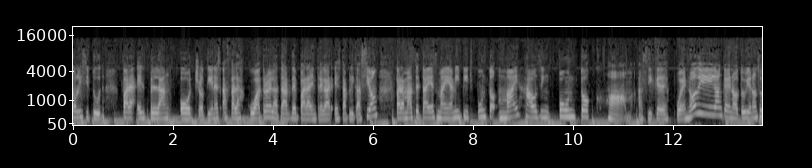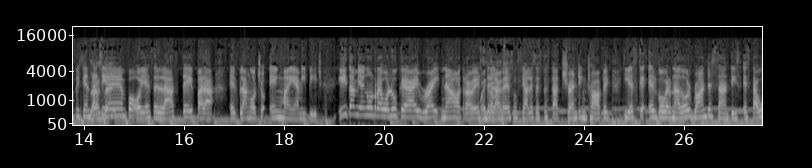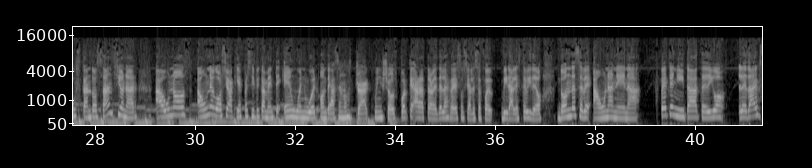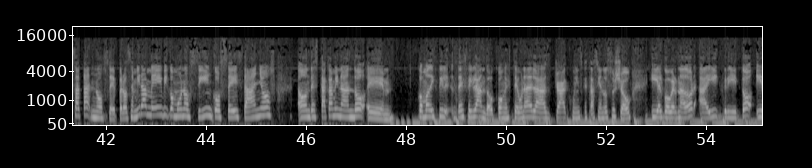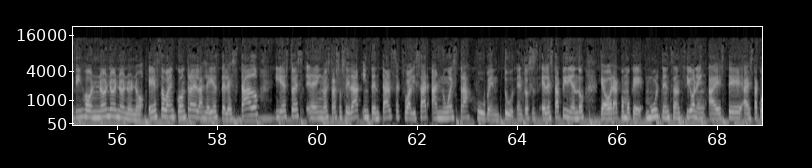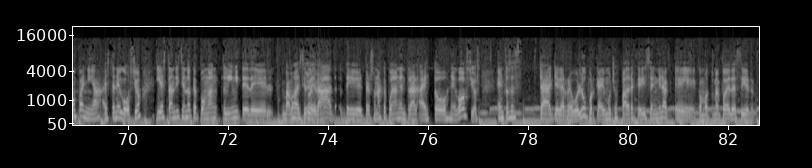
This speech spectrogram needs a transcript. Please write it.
solicitud para el plan 8. Tienes hasta las 4 de la tarde para entregar esta aplicación. Para más detalles, miamibeach.myhousing.com. Así que después no digan que no tuvieron suficiente Last day. tiempo. Hoy es el last day para el plan 8 en Miami Beach. Y también un revolú que hay right now a través Cuéntame de las redes sociales. Esto está trending topic y es que el gobernador Ron DeSantis está buscando sancionar a unos a un negocio aquí específicamente en Wynwood donde hacen los drag queen shows porque a través de las redes sociales se fue viral este video donde se ve a una nena pequeñita, te digo, la edad exacta no sé, pero se mira maybe como unos 5 o 6 años donde está caminando. Eh, como desfil- desfilando con este una de las drag queens que está haciendo su show y el gobernador ahí gritó y dijo no no no no no esto va en contra de las leyes del estado y esto es en nuestra sociedad intentar sexualizar a nuestra juventud entonces él está pidiendo que ahora como que multen sancionen a este a esta compañía a este negocio y están diciendo que pongan límite de vamos a decir la edad de personas que puedan entrar a estos negocios. Entonces ya llega el revolú, porque hay muchos padres que dicen, mira, eh, como tú me puedes decir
